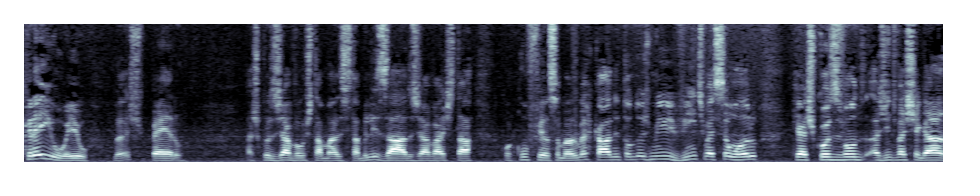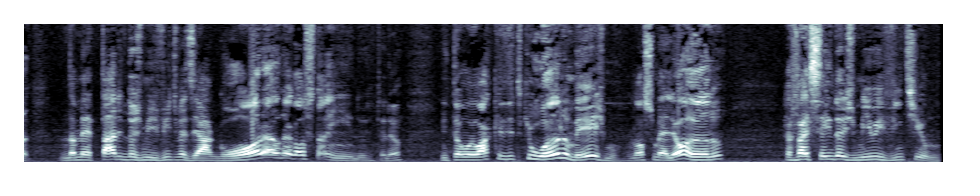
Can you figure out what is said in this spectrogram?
creio eu, né? espero. As coisas já vão estar mais estabilizadas, já vai estar com a confiança maior no mercado. Então 2020 vai ser um ano que as coisas vão. A gente vai chegar na metade de 2020 e vai dizer, agora o negócio está indo, entendeu? Então eu acredito que o ano mesmo, nosso melhor ano, vai ser em 2021.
